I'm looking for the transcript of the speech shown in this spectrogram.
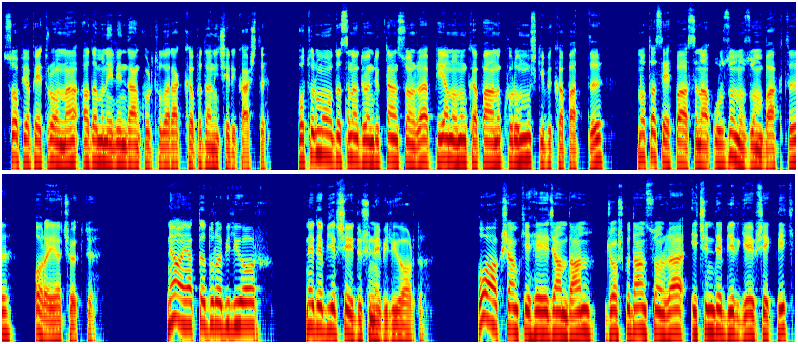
Sofya Petrovna adamın elinden kurtularak kapıdan içeri kaçtı. Oturma odasına döndükten sonra piyanonun kapağını kurulmuş gibi kapattı, nota sehpasına uzun uzun baktı, oraya çöktü. Ne ayakta durabiliyor, ne de bir şey düşünebiliyordu. O akşamki heyecandan, coşkudan sonra içinde bir gevşeklik,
